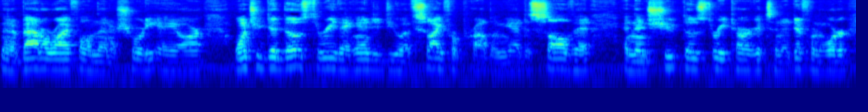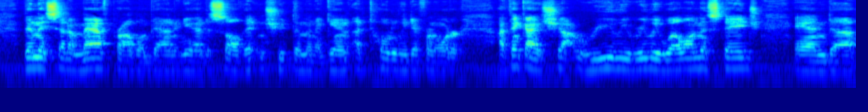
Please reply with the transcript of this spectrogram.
then a battle rifle, and then a shorty AR. Once you did those three, they handed you a cipher problem. You had to solve it and then shoot those three targets in a different order. Then they set a math problem down and you had to solve it and shoot them in again a totally different order. I think I shot really, really well on this stage. And uh,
